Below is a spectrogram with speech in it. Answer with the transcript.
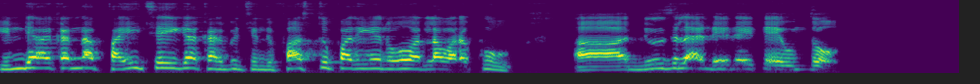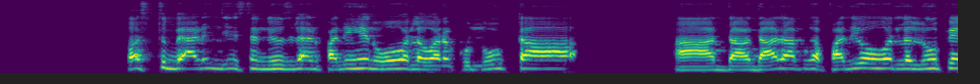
ఇండియా కన్నా పై చేయిగా కనిపించింది. ఫస్ట్ పదిహేను ఓవర్ల వరకు ఆ న్యూజిలాండ్ ఏదైతే ఉందో ఫస్ట్ బ్యాటింగ్ చేసిన న్యూజిలాండ్ పదిహేను ఓవర్ల వరకు నూట ఆ దా- దాదాపుగా పది ఓవర్ల లోపే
